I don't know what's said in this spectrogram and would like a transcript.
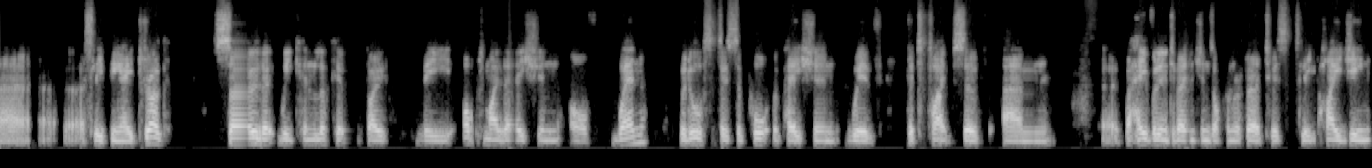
uh, a sleeping aid drug so that we can look at both the optimization of when, but also support the patient with the types of um, uh, behavioral interventions, often referred to as sleep hygiene,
